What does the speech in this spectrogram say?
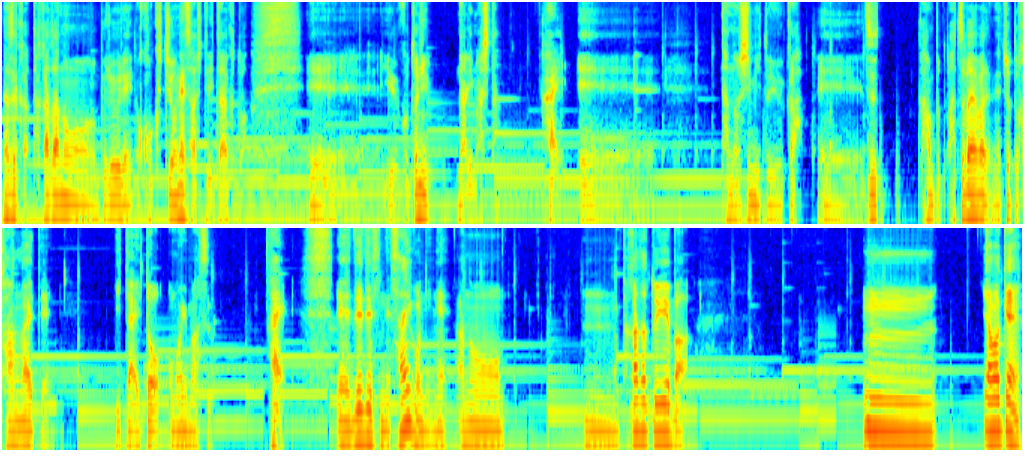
なぜか高田のブルーレイの告知をね、させていただくと、えー、いうことになりました。はい。えー、楽しみというか、えー、ずっと発売までね、ちょっと考えていたいと思います。はい。えー、でですね、最後にね、あのーうん、高田といえば、うーん、山県。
